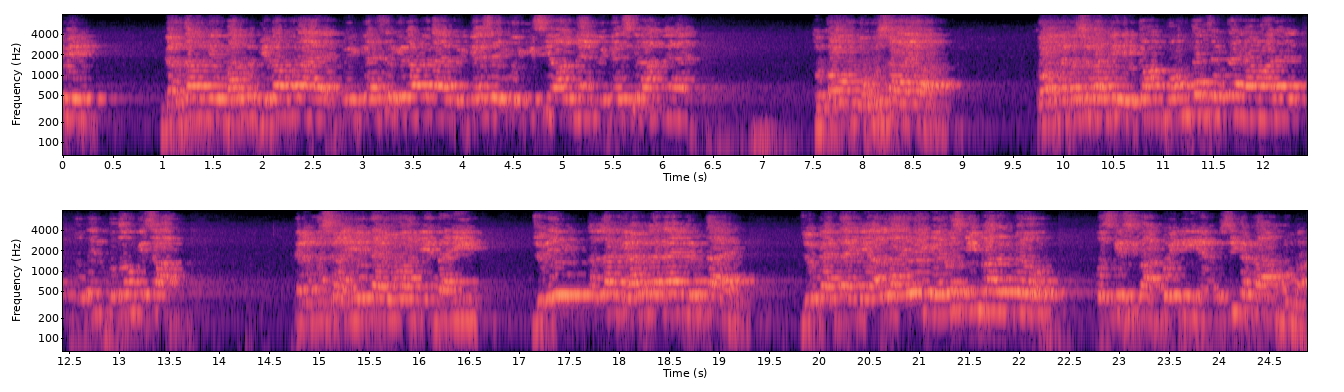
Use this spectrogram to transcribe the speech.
कोई गर्दन के बल गिरा पड़ा है, कोई कैसे गिरा पड़ा है, कोई कैसे, कोई किसी हाल में कोई कैसी हाल में है? तो कौन को गुस्सा आया। कौन ने मशवरा कि ये काम कौन कर सकता है हमारे दो दिन खुदाओं के साथ? फिर मशवरा ये तय हुआ कि इब्राहिम जो एक अल्लाह की हक लगाए फिरता है, जो कहता है कि अल्लाह एक है, उसकी इबादत करो। उसके सिवा कोई नहीं है, उसी का काम होगा।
